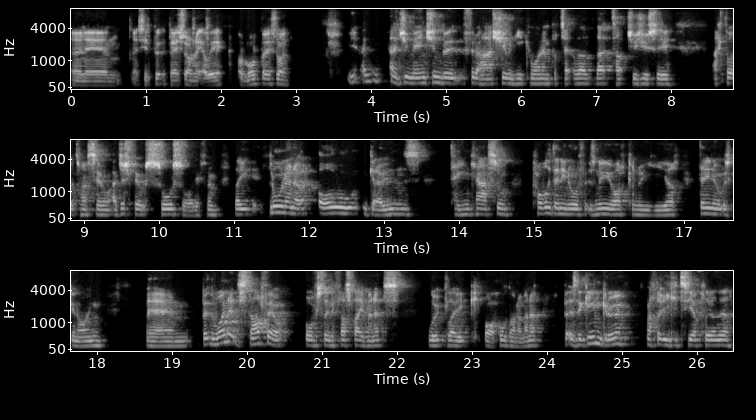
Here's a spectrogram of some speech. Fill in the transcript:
and um, it's put the pressure on right away, or more pressure on. As you mentioned about Furuhashi when he came on in particular, that touch, as you say, I thought to myself, I just felt so sorry for him. Like thrown in at all grounds, Tynecastle, probably didn't know if it was New York or New Year, didn't know what was going on. Um, but the one at Starfelt, obviously in the first five minutes, looked like, oh, hold on a minute. But as the game grew, I thought you could see a player there.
